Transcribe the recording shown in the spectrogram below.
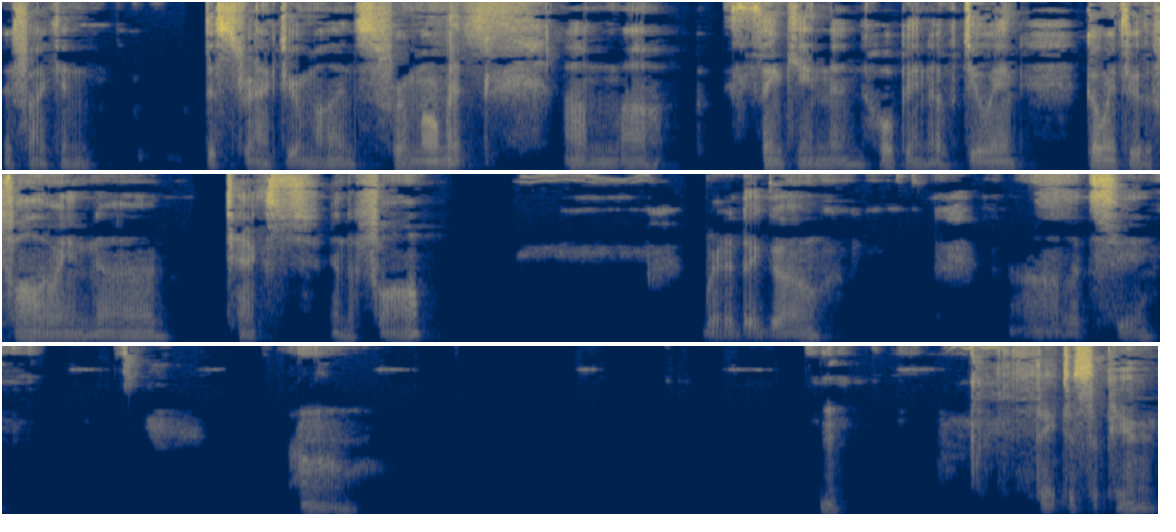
if I can distract your minds for a moment, I'm uh, thinking and hoping of doing, going through the following uh, texts in the fall. Where did they go? Uh, let's see. Hmm. They disappeared.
